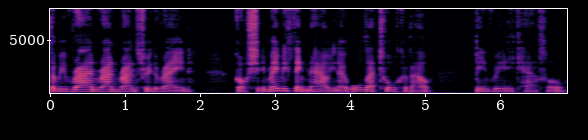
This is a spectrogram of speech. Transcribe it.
So we ran, ran, ran through the rain. Gosh, it made me think now, you know, all that talk about being really careful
